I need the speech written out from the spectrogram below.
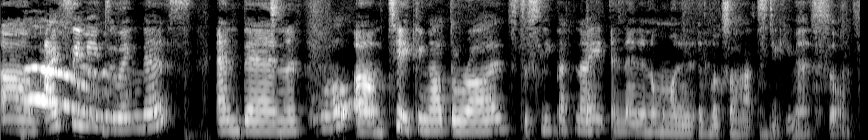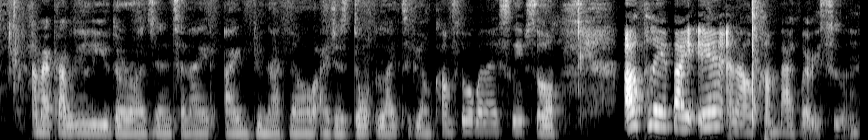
Um, I see me doing this and then um taking out the rods to sleep at night and then in the morning it looks a hot sticky mess. So I might probably leave the rods in tonight. I do not know. I just don't like to be uncomfortable when I sleep. So I'll play it by ear and I'll come back very soon.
